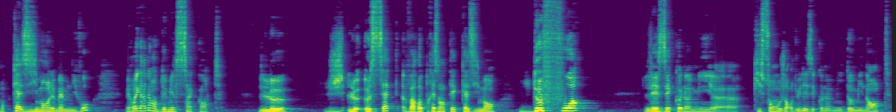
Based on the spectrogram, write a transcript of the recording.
donc quasiment le même niveau. Mais regardez en 2050, le, le E7 va représenter quasiment deux fois les économies euh, qui sont aujourd'hui les économies dominantes,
